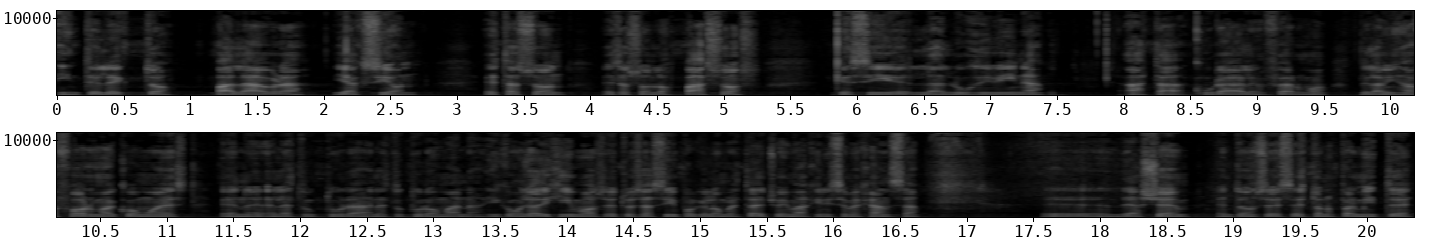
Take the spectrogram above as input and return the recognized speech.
intelecto, palabra y acción. Estas son, estos son los pasos que sigue la luz divina hasta curar al enfermo, de la misma forma como es en, la estructura, en la estructura humana. Y como ya dijimos, esto es así porque el hombre está hecho a imagen y semejanza, eh, de Hashem, entonces esto nos permite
